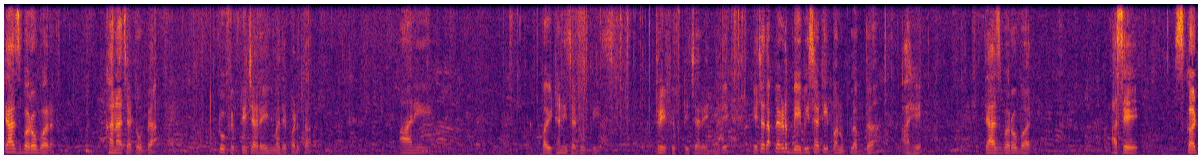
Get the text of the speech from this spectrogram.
त्याचबरोबर खणाच्या टोप्या टू फिफ्टीच्या रेंजमध्ये पडतं. आणि पैठणीच्या टोपी थ्री फिफ्टीच्या रेंजमध्ये. याच्यात आपल्याकडे बेबीसाठी पण उपलब्ध आहे. त्याचबरोबर असे स्कर्ट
